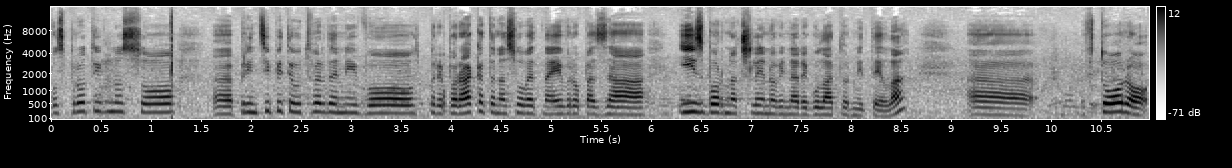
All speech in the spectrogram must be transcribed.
воспротивно со а, принципите утврдени во препораката на Совет на Европа за избор на членови на регулаторни тела. Второ,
